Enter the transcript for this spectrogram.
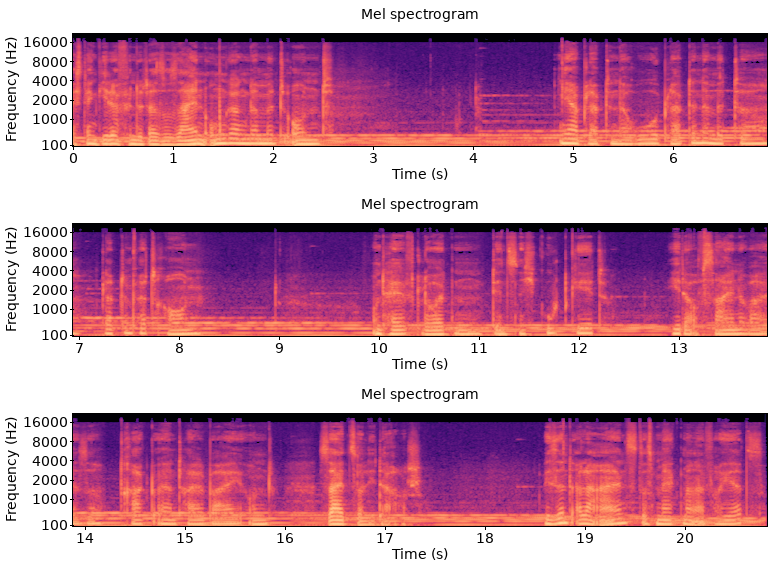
ich denke, jeder findet da so seinen Umgang damit und ja, bleibt in der Ruhe, bleibt in der Mitte, bleibt im Vertrauen und helft Leuten, denen es nicht gut geht. Jeder auf seine Weise. Tragt euren Teil bei und seid solidarisch. Wir sind alle eins, das merkt man einfach jetzt.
